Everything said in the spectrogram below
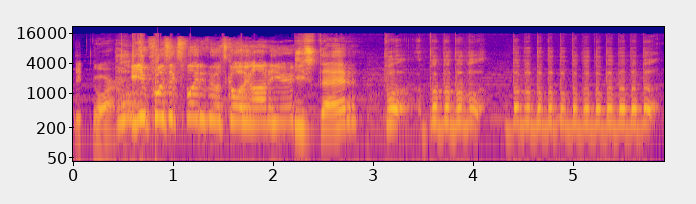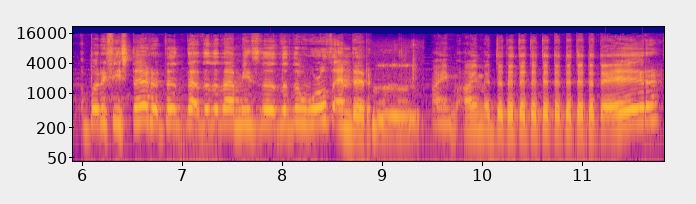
You are. Can you please explain to me what's going on here? He's dead. But but but but but but if he's dead, then that that, that means the, the world ended. I'm I'm dead.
